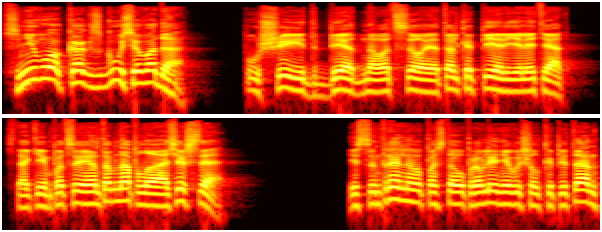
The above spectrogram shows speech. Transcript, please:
С него, как с гуся вода. Пушит бедного Цоя, только перья летят. С таким пациентом наплачешься. Из центрального поста управления вышел капитан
